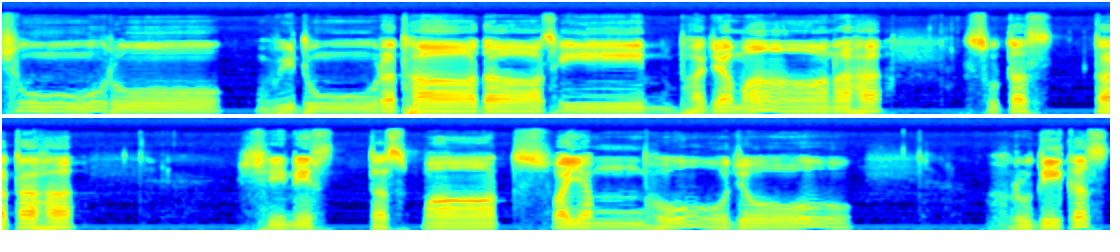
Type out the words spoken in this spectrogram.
शूरो विदूरथादासीद्भजमानः सुतस्ततः शिनिस्तस्मात्स्वयम्भोजो हृदिकस्त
